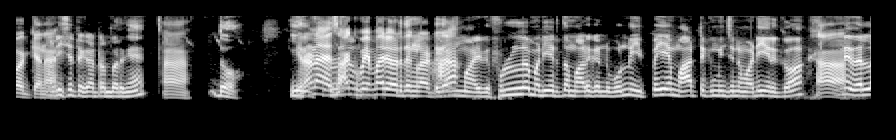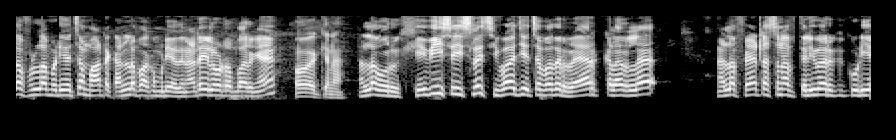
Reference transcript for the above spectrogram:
ஓகேண்ணே மடி செட்டு காட்டுறேன் பாருங்க. இதோ. என்னண்ணே சாக்கு பை மாதிரி வருதுங்களாட்டுக்கா ஆமா இது ஃபுல்லா மடி எடுத்த மாடு கண்ணு போடணும் இப்பயே மாட்டுக்கு மிஞ்சின மடி இருக்கும். இதெல்லாம் ஃபுல்லா மடி வச்சா மாட்டை கண்ணில் பார்க்க முடியாது. நடையில ஓடுற பாருங்க. ஓகேண்ணே. நல்ல ஒரு ஹெவி சைஸ்ல சிவாஜி ஹெச்எஃப் ரேர் கலர்ல நல்ல ஃபேட்டஸன் ஆஃப் தெளிவாக இருக்கக்கூடிய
